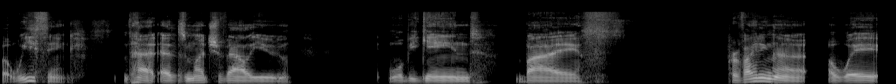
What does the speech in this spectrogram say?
But we think that as much value will be gained by providing a, a way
